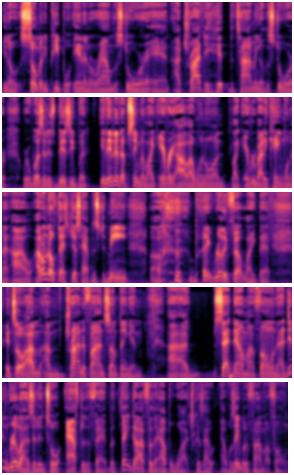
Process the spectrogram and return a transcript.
you know, so many people in and around the store. And I tried to hit the timing of the store where it wasn't as busy, but it ended up seeming like every aisle I went on, like everybody came on that aisle. I don't know if that just happens to me, uh, but it really felt like that. And so I'm, I'm trying to find something and I, I sat down my phone and I didn't realize it until after the fact. But thank God for the Apple Watch because I, I was able to find my phone.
